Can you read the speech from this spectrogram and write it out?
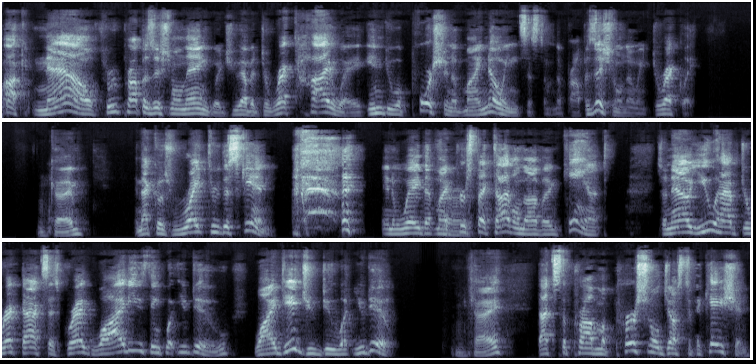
fuck, now through propositional language, you have a direct highway into a portion of my knowing system, the propositional knowing directly. Okay. And that goes right through the skin in a way that my sure. perspectival novel can't. So now you have direct access. Gregg, why do you think what you do? Why did you do what you do? Okay. That's the problem of personal justification.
